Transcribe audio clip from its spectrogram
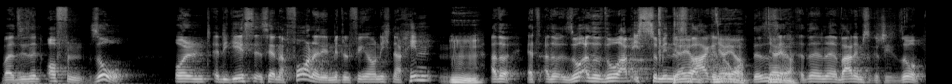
weil sie sind offen so. Und äh, die Geste ist ja nach vorne, den Mittelfinger und nicht nach hinten. Mhm. Also, jetzt, also so, also so habe ich es zumindest ja, ja, wahrgenommen. Ja, das ist ja, eine Wahrnehmungsgeschichte. So.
